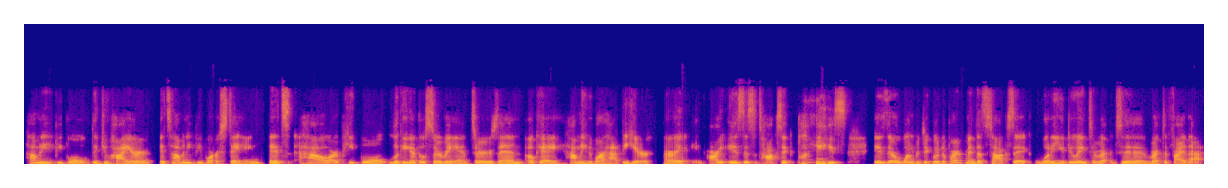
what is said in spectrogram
how many people did you hire it's how many people are staying. It's how are people looking at those survey answers and okay how many people are happy here? All right are, is this a toxic place? Is there one particular department that's toxic? What are you doing to re- to rectify that?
